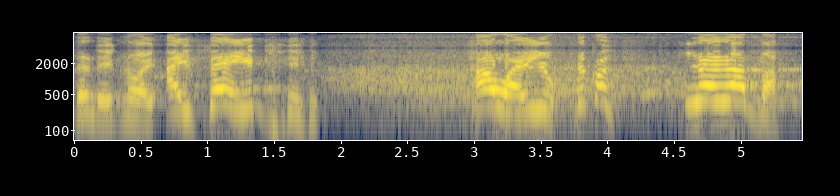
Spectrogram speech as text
Then they ignore you. I said, how are you? Because you're a lover.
